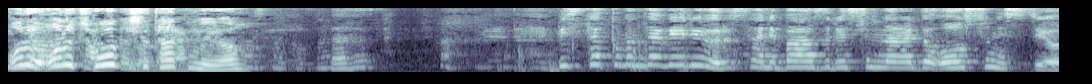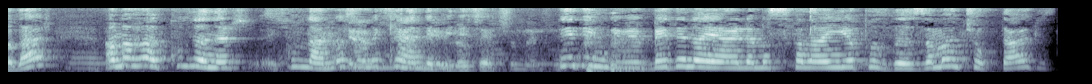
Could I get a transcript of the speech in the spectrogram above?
Onu, onu çoğu kişi takmıyor. Biz takımında veriyoruz. Hani bazı resimlerde olsun istiyorlar. Ama ha kullanır, kullanmaz onu kendi bilecek. Dediğim gibi beden ayarlaması falan yapıldığı zaman çok daha güzel.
